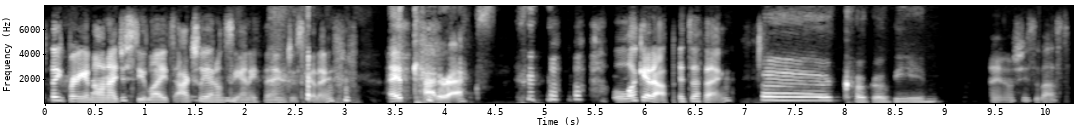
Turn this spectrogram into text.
like bring it on. I just see lights. Actually, I don't see anything. Just kidding. I have cataracts. Look it up. It's a thing. Uh, Coco Bean. I know she's the best.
